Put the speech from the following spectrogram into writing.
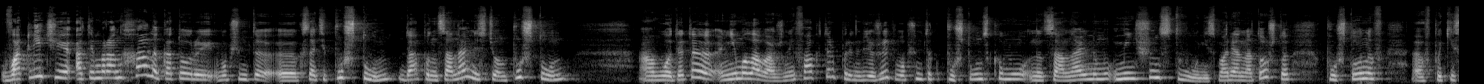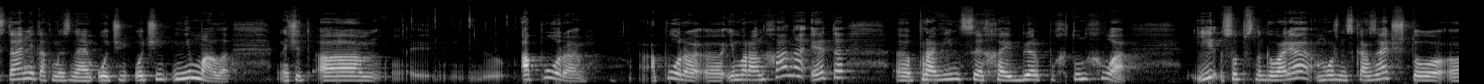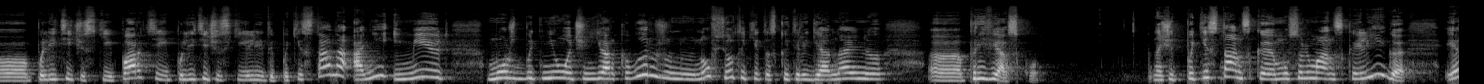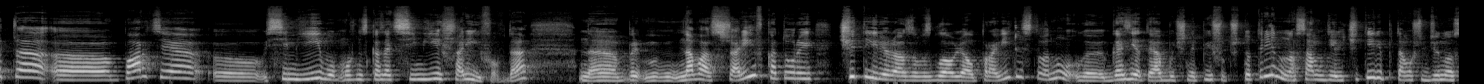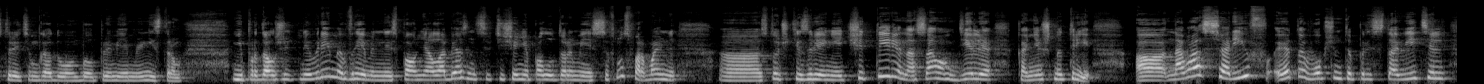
В отличие от Имран Хана, который, в общем-то, э, кстати, пуштун, да, по национальности он пуштун, а вот, это немаловажный фактор, принадлежит, в общем-то, к пуштунскому национальному меньшинству, несмотря на то, что пуштунов э, в Пакистане, как мы знаем, очень-очень немало. Значит, а, опора, опора э, Имаран-хана – это э, провинция Хайбер-Пахтунхва. И, собственно говоря, можно сказать, что политические партии, политические элиты Пакистана, они имеют может быть, не очень ярко выраженную, но все-таки, так сказать, региональную э, привязку. Значит, Пакистанская мусульманская лига – это э, партия э, семьи, можно сказать, семьи шарифов, да, Э, Наваз Шариф, который четыре раза возглавлял правительство. Ну, э, газеты обычно пишут, что три, но на самом деле четыре, потому что в 93 году он был премьер-министром непродолжительное время, временно исполнял обязанности в течение полутора месяцев. Ну, с формальной, э, с точки зрения четыре, на самом деле, конечно, три. А Наваз Шариф – это, в общем-то, представитель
